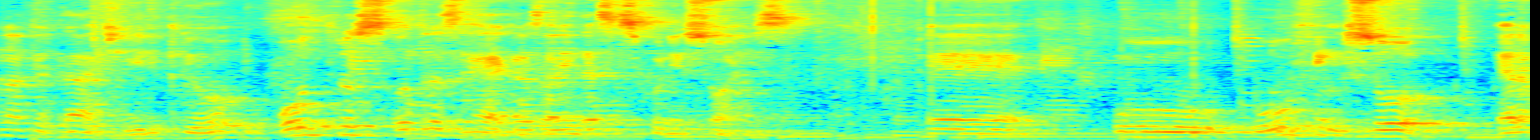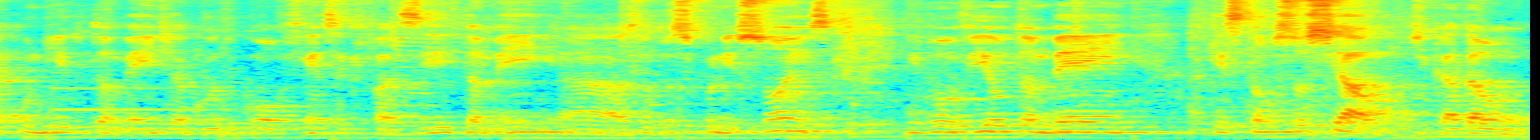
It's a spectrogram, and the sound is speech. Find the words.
Na verdade, ele criou outros, outras regras além dessas punições. É, o, o, ofensor era punido também de acordo com a ofensa que fazia e também as outras punições envolviam também a questão social de cada um.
